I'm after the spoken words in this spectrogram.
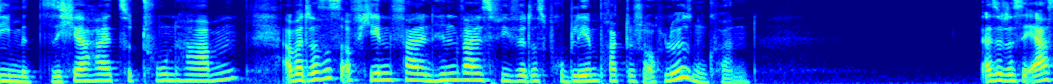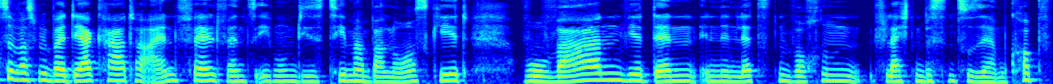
die mit Sicherheit zu tun haben. Aber das ist auf jeden Fall ein Hinweis, wie wir das Problem praktisch auch lösen können. Also das Erste, was mir bei der Karte einfällt, wenn es eben um dieses Thema Balance geht, wo waren wir denn in den letzten Wochen vielleicht ein bisschen zu sehr im Kopf?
